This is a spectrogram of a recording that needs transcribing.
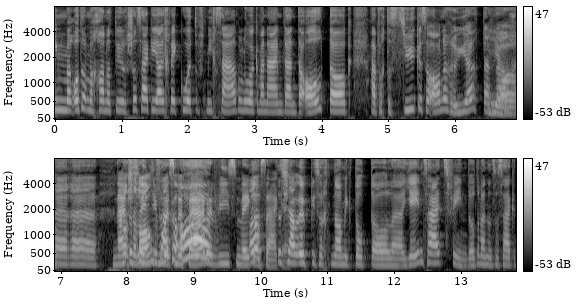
immer, oder? Man kann natürlich schon sagen, ja, ich will gut auf mich selber schauen, wenn einem dann der Alltag einfach das Zeug so anrührt, dann Ja. nachher äh, Nein, das finde ich, muss man «Ah, fairerweise mega Ah, sagen. Das ist auch etwas, was ich total äh, jenseits finde, oder? Wenn dann so sagt,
